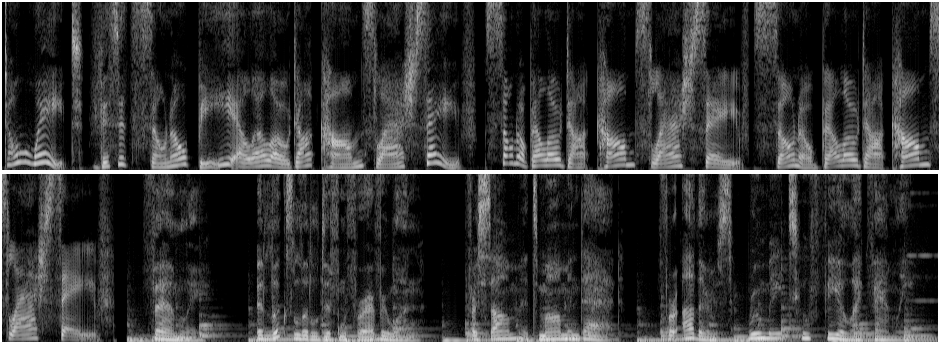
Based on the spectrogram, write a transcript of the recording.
Don't wait. Visit sonobello.com slash save. sonobello.com slash save. sonobello.com slash save. Family. It looks a little different for everyone. For some, it's mom and dad. For others, roommates who feel like family.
